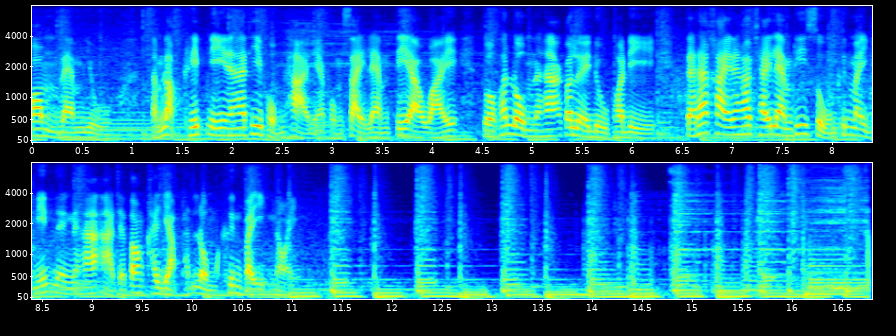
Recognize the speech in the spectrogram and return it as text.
ค่อมแรมอยู่สำหรับคลิปนี้นะฮะที่ผมถ่ายเนี่ยผมใส่แรมเตี้ยเอาไว้ ตัวพัดลมนะฮะก็เลยดูพอดี แต่ถ้าใครนะครับใช้แรมที่สูงขึ้นมาอีกนิดนึงนะฮะอาจจะต้องขยับพัดลมขึ้นไปอีกหน่อย ค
